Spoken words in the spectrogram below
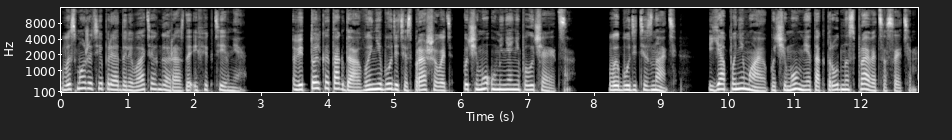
вы сможете преодолевать их гораздо эффективнее. Ведь только тогда вы не будете спрашивать, почему у меня не получается. Вы будете знать, я понимаю, почему мне так трудно справиться с этим.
